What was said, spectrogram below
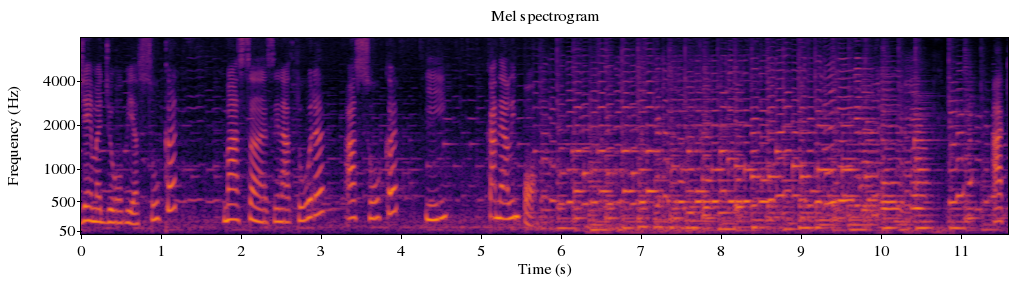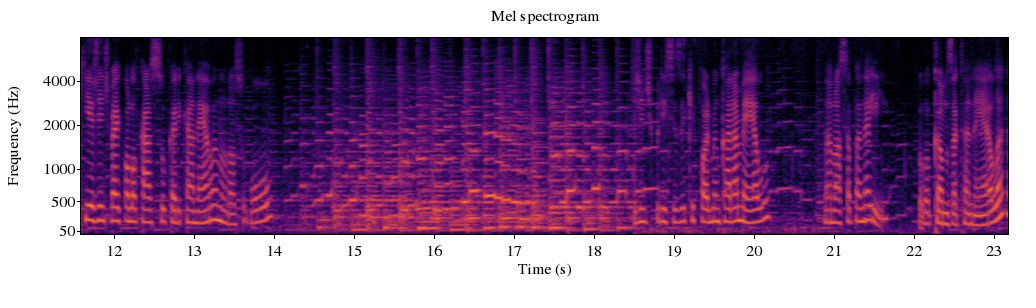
gema de ovo e açúcar, maçã assinatura, açúcar e canela em pó. Aqui a gente vai colocar açúcar e canela no nosso bolo. A gente precisa que forme um caramelo na nossa panelinha. Colocamos a canela.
